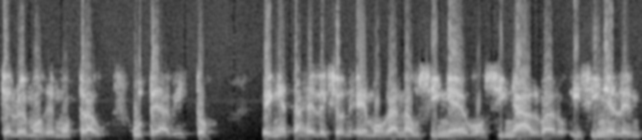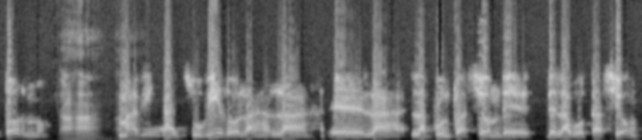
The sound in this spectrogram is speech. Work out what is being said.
que lo hemos demostrado, usted ha visto en estas elecciones hemos ganado sin Evo, sin Álvaro y sin el entorno. Más bien han subido la, la, eh, la, puntuación de, de, la votación.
